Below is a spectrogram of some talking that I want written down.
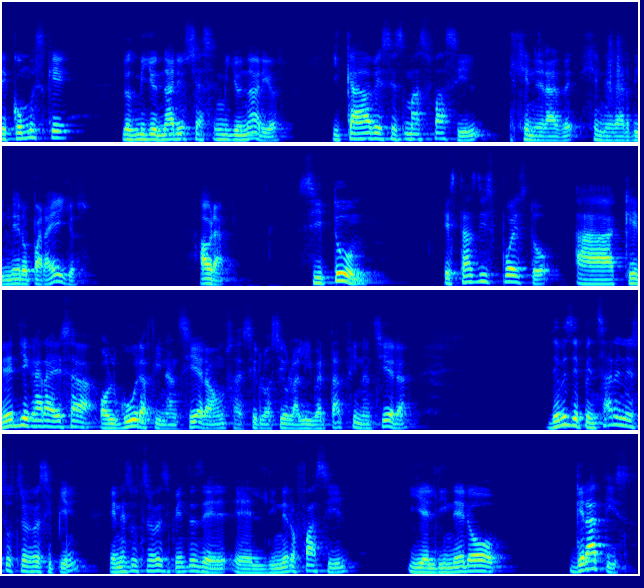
de cómo es que los millonarios se hacen millonarios y cada vez es más fácil generar, generar dinero para ellos. Ahora, si tú estás dispuesto a querer llegar a esa holgura financiera, vamos a decirlo así, o la libertad financiera, debes de pensar en estos tres recipientes, en esos tres recipientes del dinero fácil y el dinero gratis.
